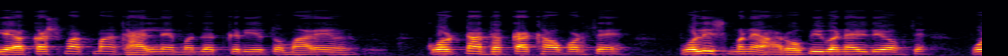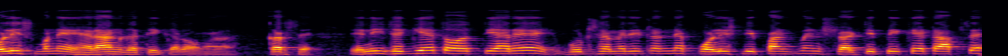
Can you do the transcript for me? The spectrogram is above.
કે અકસ્માતમાં ઘાયલને મદદ કરીએ તો મારે કોર્ટના ધક્કા ખાવા પડશે પોલીસ મને આરોપી બનાવી દેવા પડશે. પોલીસ મને હેરાનગતિ કરવામાં કરશે. એની જગ્યાએ તો અત્યારે ગુડ સેમેરિટનને પોલીસ ડિપાર્ટમેન્ટ સર્ટિફિકેટ આપશે.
